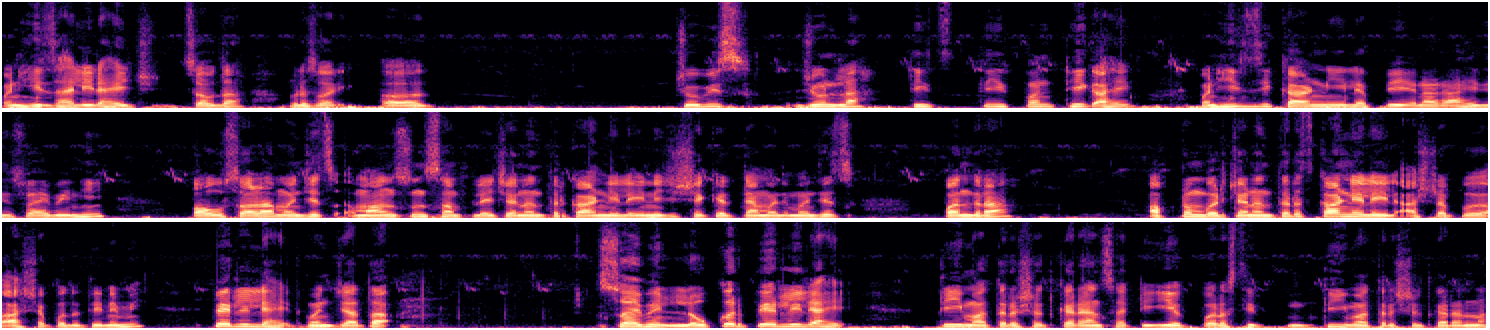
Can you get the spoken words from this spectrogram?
पण ही झालेली आहे चौदा बरं सॉरी चोवीस जूनला. ती ती पण ठीक आहे. पण ही जी काढणीला येणार आहे जी सोयाबीन ही पावसाळा म्हणजेच मान्सून संपल्याच्या नंतर काढणीला येण्याची शक्यता त्यामध्ये म्हणजेच पंधरा ऑक्टोंबरच्या नंतरच काढण्याला येईल अशा प अशा पद्धतीने मी पेरलेली आहेत. म्हणजे आता सोयाबीन लवकर पेरलेली आहे. ती मात्र शेतकऱ्यांसाठी एक परिस्थिती ती मात्र शेतकऱ्यांना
